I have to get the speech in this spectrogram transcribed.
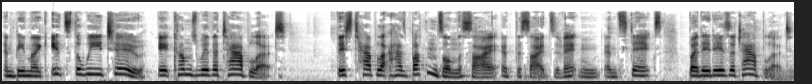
and been like, it's the Wii 2, it comes with a tablet. This tablet has buttons on the side at the sides of it and, and sticks, but it is a tablet.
